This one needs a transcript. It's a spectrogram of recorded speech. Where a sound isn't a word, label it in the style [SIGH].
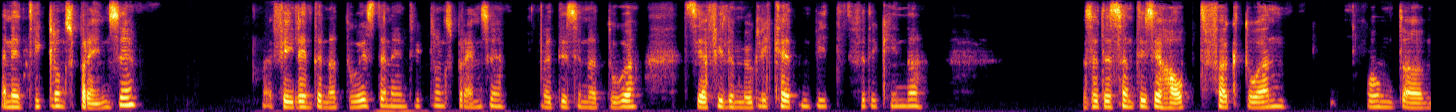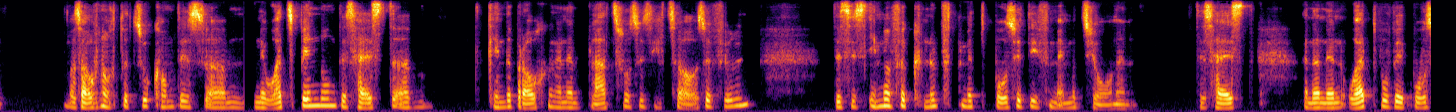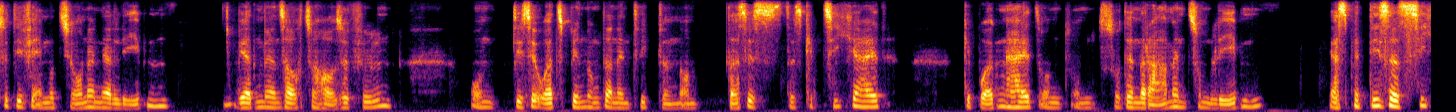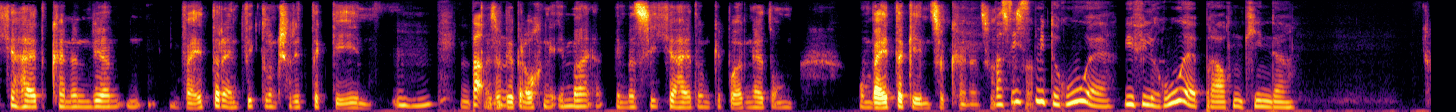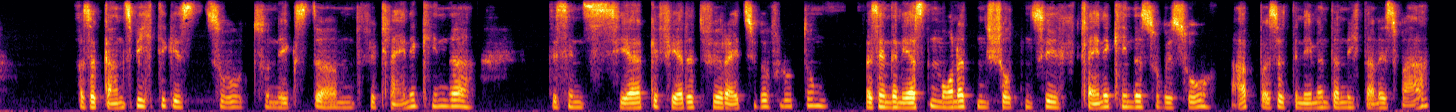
eine Entwicklungsbremse. Fehlende Natur ist eine Entwicklungsbremse, weil diese Natur sehr viele Möglichkeiten bietet für die Kinder. Also das sind diese Hauptfaktoren. Und äh, was auch noch dazu kommt, ist ähm, eine Ortsbindung. Das heißt, äh, Kinder brauchen einen Platz, wo sie sich zu Hause fühlen. Das ist immer verknüpft mit positiven Emotionen. Das heißt, an einem Ort, wo wir positive Emotionen erleben, werden wir uns auch zu Hause fühlen und diese Ortsbindung dann entwickeln. Und das, ist, das gibt Sicherheit, Geborgenheit und, und so den Rahmen zum Leben. Erst mit dieser Sicherheit können wir weitere Entwicklungsschritte gehen. Mhm. Also wir brauchen immer, immer Sicherheit und Geborgenheit, um, um weitergehen zu können. Sozusagen. Was ist mit Ruhe? Wie viel Ruhe brauchen Kinder? Also ganz wichtig ist zu, zunächst ähm, für kleine Kinder, die sind sehr gefährdet für Reizüberflutung. Also in den ersten Monaten schotten sich kleine Kinder sowieso ab, also die nehmen dann nicht alles wahr.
